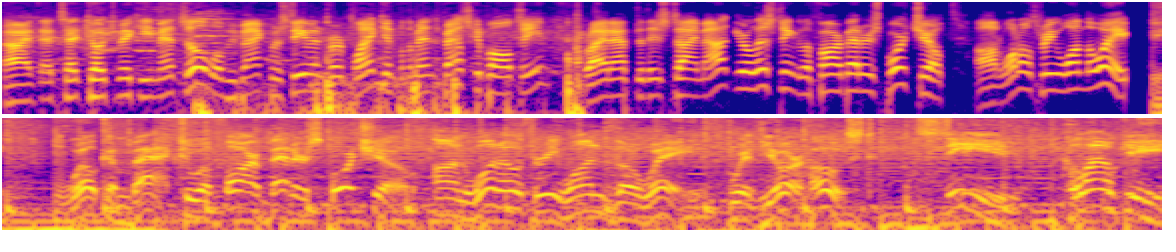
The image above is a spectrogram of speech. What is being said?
All right, that's head coach Mickey Mitchell. We'll be back with Steven Verplancken for the men's basketball team right after this timeout. You're listening to the Far Better Sports Show on 103.1 The Wave. Welcome back to a far better sports show on 1031 The Wave with your host, Steve Klauke.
